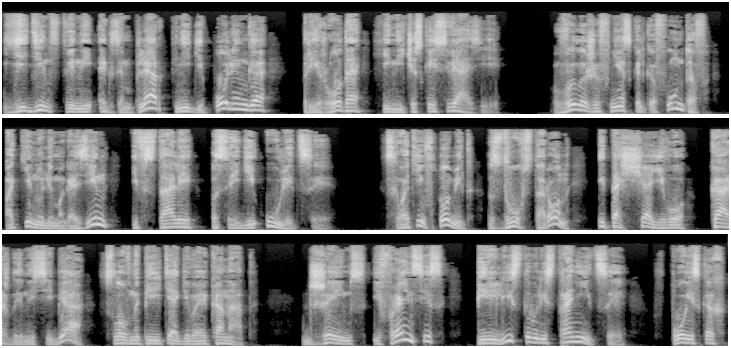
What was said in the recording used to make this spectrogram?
единственный экземпляр книги Полинга «Природа химической связи». Выложив несколько фунтов, покинули магазин и встали посреди улицы. Схватив томик с двух сторон и таща его каждый на себя, словно перетягивая канат, Джеймс и Фрэнсис перелистывали страницы в поисках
